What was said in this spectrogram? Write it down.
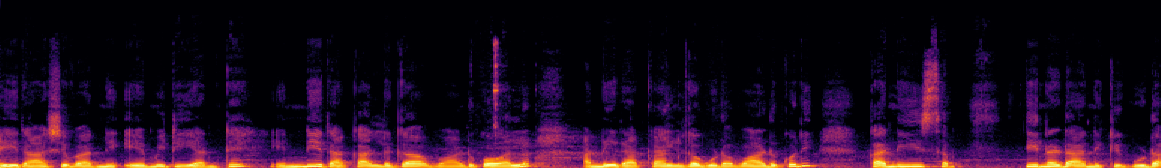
ఈ రాశి వారిని ఏమిటి అంటే ఎన్ని రకాలుగా వాడుకోవాలో అన్ని రకాలుగా కూడా వాడుకొని కనీసం తినడానికి కూడా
